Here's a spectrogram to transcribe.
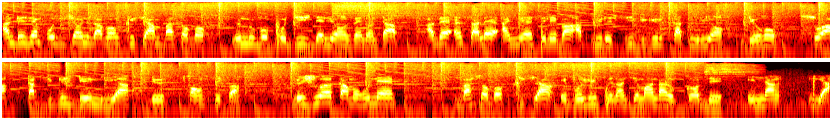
En deuxième position, nous avons Christian Bassogok, le nouveau prodige des Lions Indomptables, avec un salaire annuel s'élevant à plus de 6,4 millions d'euros, soit 4,2 milliards de francs CFA. Le joueur camerounais Bassogok Christian évolue présentement dans le club de Enang Ia.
